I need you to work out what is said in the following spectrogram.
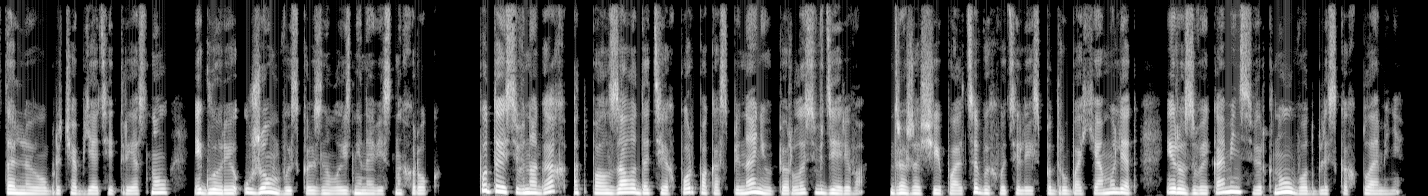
Стальной обруч объятий треснул, и Глория ужом выскользнула из ненавистных рук. Путаясь в ногах, отползала до тех пор, пока спина не уперлась в дерево. Дрожащие пальцы выхватили из-под рубахи амулет, и розовый камень сверкнул в отблесках пламени.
